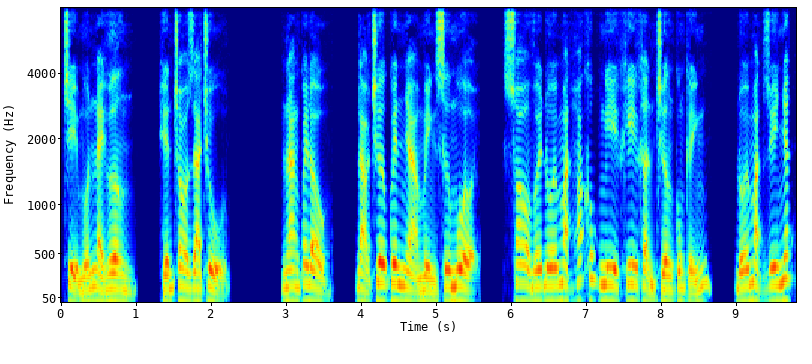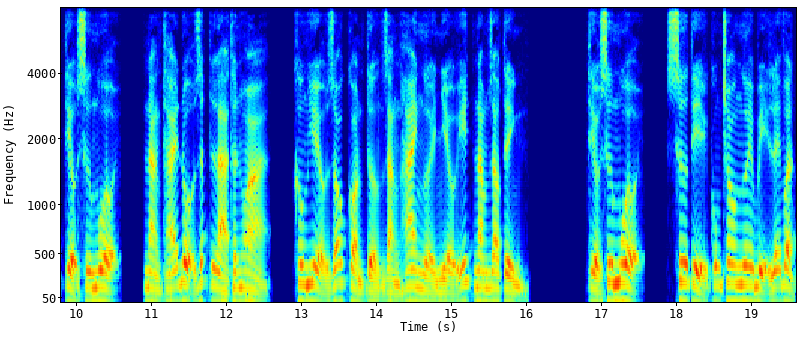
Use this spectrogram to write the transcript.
chỉ muốn này hương, hiến cho gia chủ. Nàng quay đầu, đảo chưa quên nhà mình sư muội, so với đối mặt hoắc khúc nghi khi khẩn trương cung kính, đối mặt duy nhất tiểu sư muội, nàng thái độ rất là thân hòa, không hiểu rõ còn tưởng rằng hai người nhiều ít năm giao tình. Tiểu sư muội, sư tỷ cũng cho ngươi bị lễ vật.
